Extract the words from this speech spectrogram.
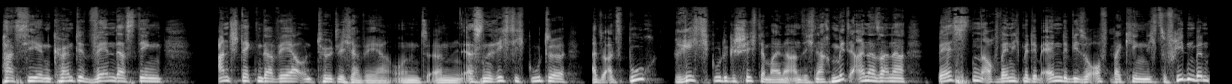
passieren könnte, wenn das Ding ansteckender wäre und tödlicher wäre. Und ähm, es ist eine richtig gute, also als Buch, richtig gute Geschichte meiner Ansicht nach. Mit einer seiner besten, auch wenn ich mit dem Ende wie so oft bei King nicht zufrieden bin.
